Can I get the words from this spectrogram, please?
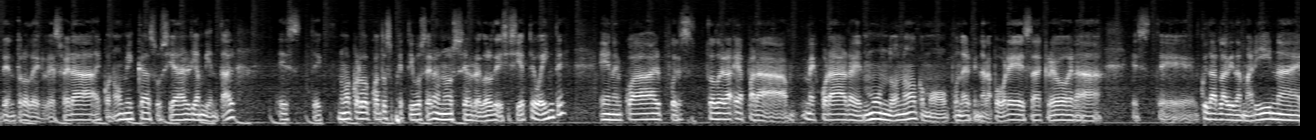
dentro de la esfera económica, social y ambiental este, no me acuerdo cuántos objetivos eran, no sé, alrededor de 17 o 20, en el cual pues todo era, para mejorar el mundo, ¿no? Como poner fin a la pobreza, creo era este cuidar la vida marina,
